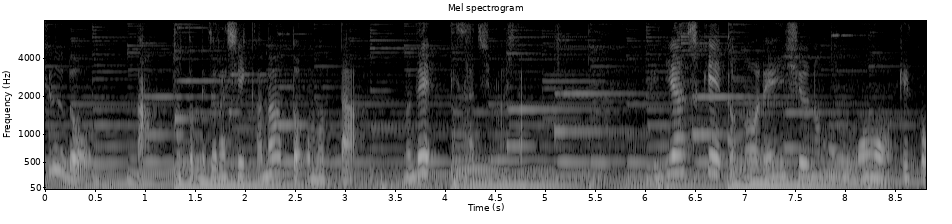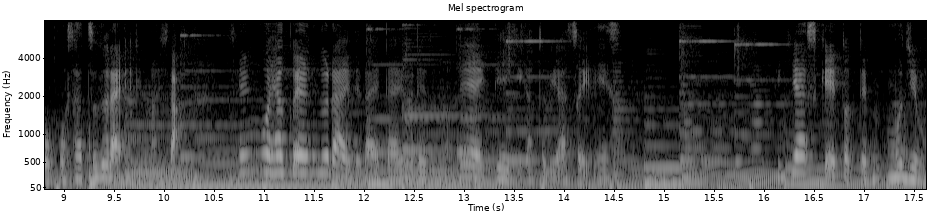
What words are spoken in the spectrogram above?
弓道がちょっと珍しいかなと思ったのでリサーチしました。フィギュアスケートの練習の本も結構5冊ぐらいありました。1500円ぐらいでだいたい売れるので利益が取りやすいです。フィギュアスケートって文字も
